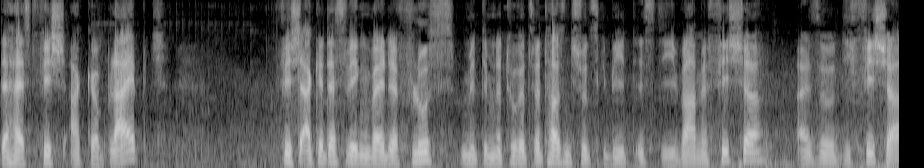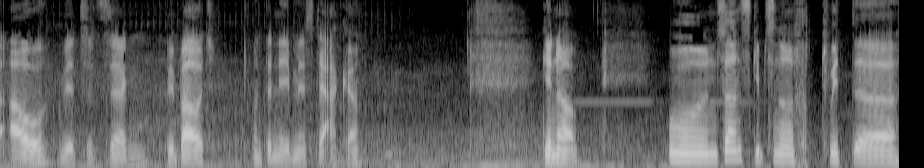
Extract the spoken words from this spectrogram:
der heißt Fischacker bleibt. Fischacker deswegen, weil der Fluss mit dem Natura 2000 Schutzgebiet ist die warme Fischer, also die Fischerau wird sozusagen bebaut und daneben ist der Acker. Genau. Und sonst gibt es noch Twitter,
